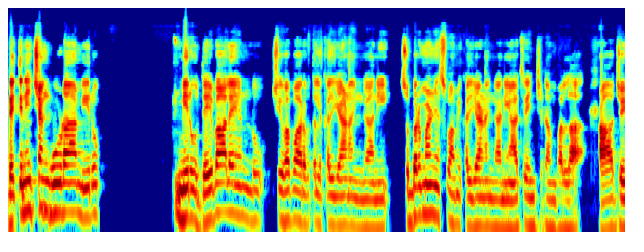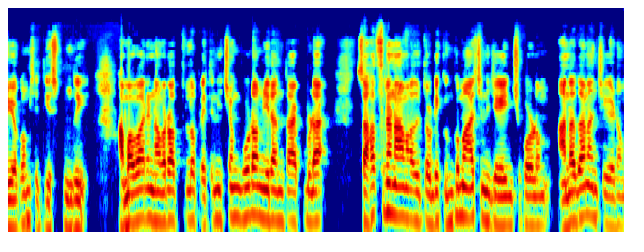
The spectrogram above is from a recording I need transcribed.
ప్రతినిత్యం కూడా మీరు మీరు దేవాలయంలో శివపార్వతుల కళ్యాణం కానీ సుబ్రహ్మణ్య స్వామి కళ్యాణం కానీ ఆచరించడం వల్ల రాజయోగం సిద్ధిస్తుంది. అమ్మవారి నవరాత్రుల్లో ప్రతినిత్యం కూడా మీరంతా కూడా సహస్రనామాలతోటి కుంకుమార్చన చేయించుకోవడం అన్నదానం చేయడం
